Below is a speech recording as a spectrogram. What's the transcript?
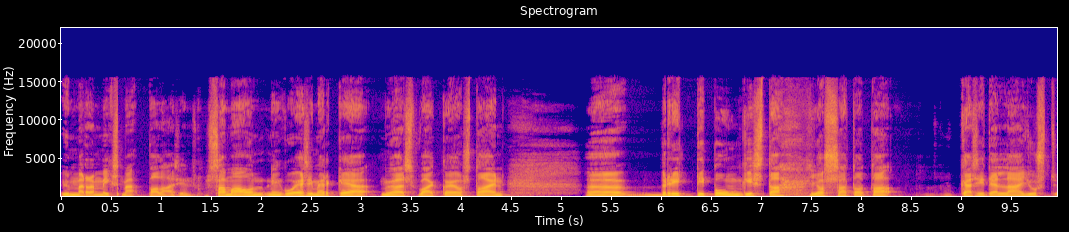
ymmärrä, miksi mä palaisin. Sama on niin kuin esimerkkejä myös vaikka jostain ö, brittipunkista, jossa tota, käsitellään just,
